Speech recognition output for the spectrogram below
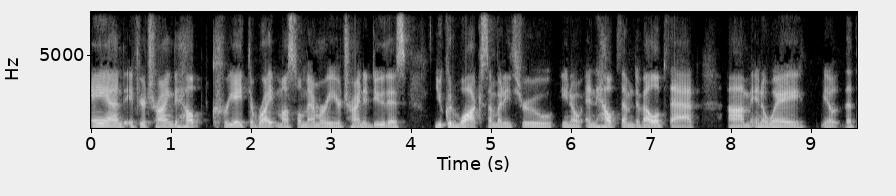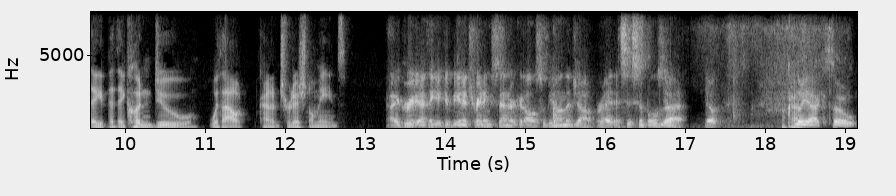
and if you're trying to help create the right muscle memory, you're trying to do this. You could walk somebody through, you know, and help them develop that um, in a way you know that they that they couldn't do without kind of traditional means. I agree. I think it could be in a training center. It could also be on the job, right? It's as simple as yeah. that. Yep. Okay. No, yeah. So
